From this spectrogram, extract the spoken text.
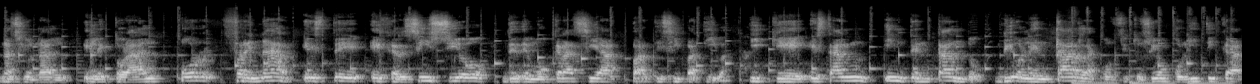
Nacional Electoral por frenar este ejercicio de democracia participativa y que están intentando violentar la constitución política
